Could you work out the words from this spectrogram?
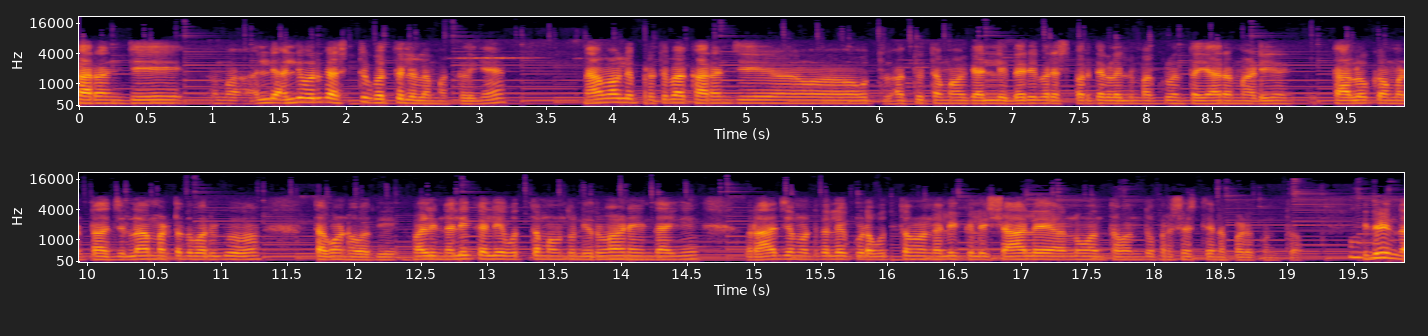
ಕಾರಂಜಿ ಅಲ್ಲಿ ಅಲ್ಲಿವರೆಗೂ ಅಷ್ಟು ಗೊತ್ತಿರಲಿಲ್ಲ ಮಕ್ಕಳಿಗೆ. ನಾವಾಗ್ಲಿ ಪ್ರತಿಭಾ ಕಾರಂಜಿ ಅತ್ಯುತ್ತಮವಾಗಿ ಅಲ್ಲಿ ಬೇರೆ ಬೇರೆ ಸ್ಪರ್ಧೆಗಳಲ್ಲಿ ಮಕ್ಕಳನ್ನ ತಯಾರು ಮಾಡಿ ತಾಲೂಕಾ ಮಟ್ಟ ಜಿಲ್ಲಾ ಮಟ್ಟದವರೆಗೂ ತಗೊಂಡು ಹೋದ್ವಿ. ಹೊಳ್ಳಿ ನಲಿಕಲಿ ಉತ್ತಮ ಒಂದು ನಿರ್ವಹಣೆಯಿಂದಾಗಿ ರಾಜ್ಯ ಮಟ್ಟದಲ್ಲಿ ಕೂಡ ಉತ್ತಮ ನಲಿಕಲಿ ಶಾಲೆ ಅನ್ನುವಂತ ಒಂದು ಪ್ರಶಸ್ತಿಯನ್ನು ಪಡ್ಕೊಂತು. ಇದರಿಂದ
